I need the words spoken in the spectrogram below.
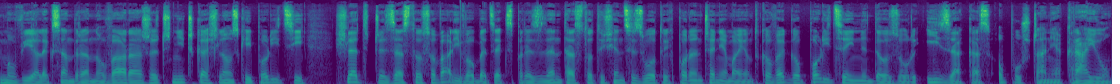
Mówi Aleksandra Nowara, rzeczniczka śląskiej policji. Śledczy zastosowali wobec eksprezydenta 100 tysięcy złotych poręczenia majątkowego, policyjny dozór i zakaz opuszczania kraju.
